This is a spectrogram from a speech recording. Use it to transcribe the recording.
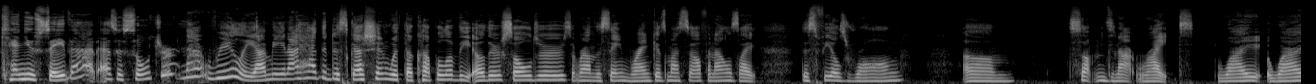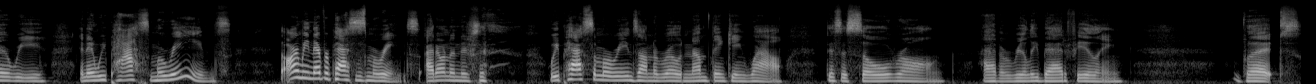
can you say that as a soldier? Not really. I mean, I had the discussion with a couple of the other soldiers around the same rank as myself, and I was like, this feels wrong. Um, something's not right. Why, why are we? And then we pass Marines. The Army never passes Marines. I don't understand. we passed some Marines on the road, and I'm thinking, wow, this is so wrong. I have a really bad feeling. But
